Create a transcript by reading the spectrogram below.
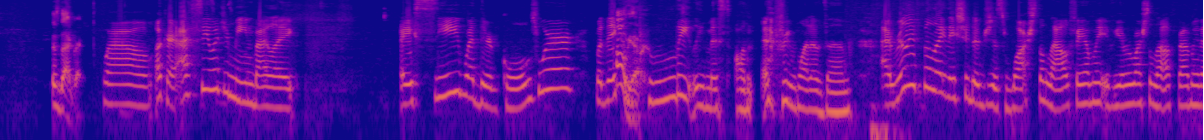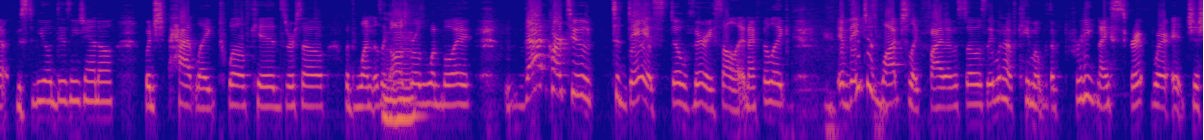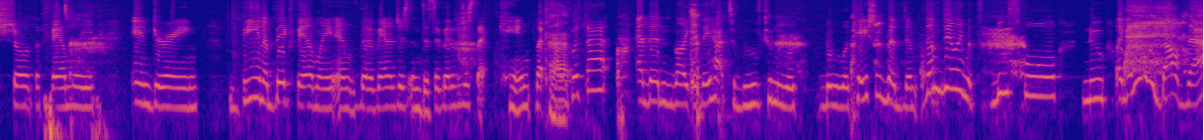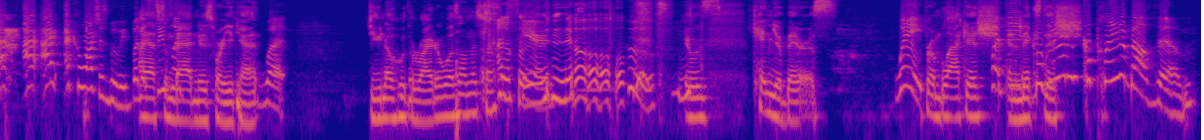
It's not great. Wow. Okay i see what you mean by like i see what their goals were but they oh, completely yeah. missed on every one of them. I really feel like they should have just watched The Loud Family. If you ever watched The Loud Family, that used to be on Disney Channel, which had like 12 kids or so with one, was like mm-hmm. all girls, one boy. That cartoon today is still very solid. And I feel like if they just watched like five episodes, they would have came up with a pretty nice script where it just showed the family enduring being a big family and the advantages and disadvantages that came that comes with that, and then like if they had to move to new new locations, then them, them dealing with new school, new like anything about that, I, I I could watch this movie. But I it have seems some like, bad news for you, Kat. What? Do you know who the writer was on this film? I'm scared. no. Who? It was Kenya Barris. Wait. From Blackish but they, and Mixedish. But we didn't complain about them.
